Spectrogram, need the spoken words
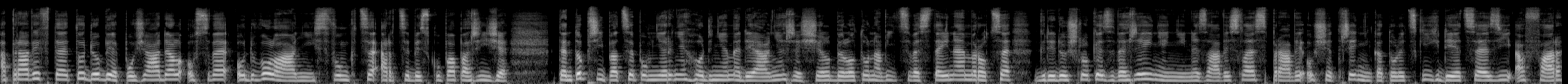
a právě v této době požádal o své odvolání z funkce arcibiskupa Paříže. Tento případ se poměrně hodně mediálně řešil, bylo to navíc ve stejném roce, kdy došlo ke zveřejnění nezávislé zprávy o šetření katolických diecézí a far,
